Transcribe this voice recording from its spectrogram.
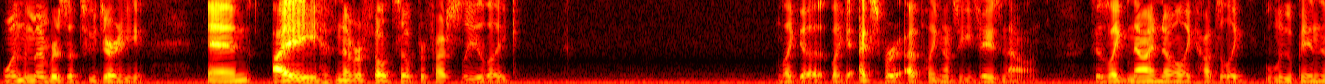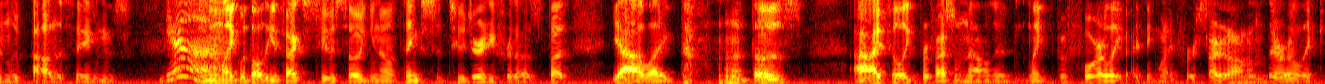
one of the members of Too Dirty, and I have never felt so professionally like like a like an expert at playing on CDJs now, because like now I know like how to like loop in and loop out of things. Yeah and then like with all the effects too so you know thanks to too dirty for those but yeah like those I, I feel like a professional now like before like i think when i first started on them they were like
